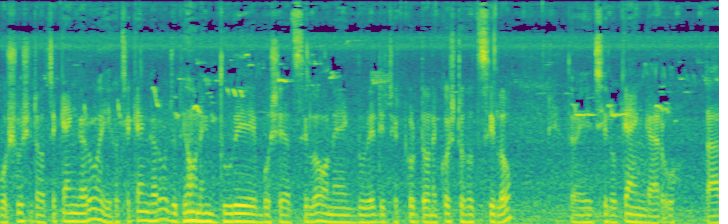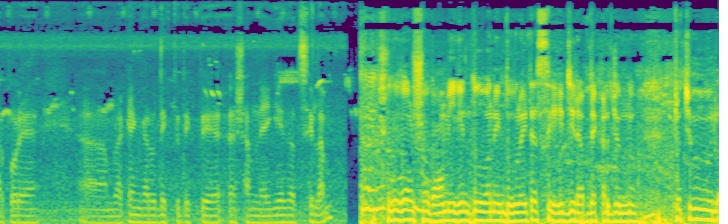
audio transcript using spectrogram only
পশু, সেটা হচ্ছে ক্যাঙ্গারো। এই হচ্ছে ক্যাঙ্গারো। যদিও অনেক দূরে বসে আছিল, অনেক দূরে ডিটেক্ট করতে অনেক কষ্ট হচ্ছিল। তো এই ছিল ক্যাঙ্গারো। তারপরে আমরা ক্যাঙ্গারো দেখতে দেখতে সামনে এগিয়ে যাচ্ছিলাম। শুধু দর্শক, আমি কিন্তু অনেক দৌড়াইতেছি জিরাফ দেখার জন্য। প্রচুর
